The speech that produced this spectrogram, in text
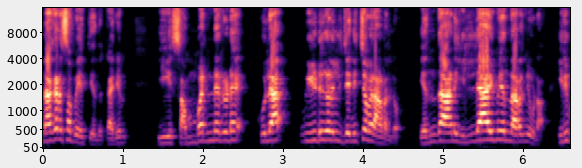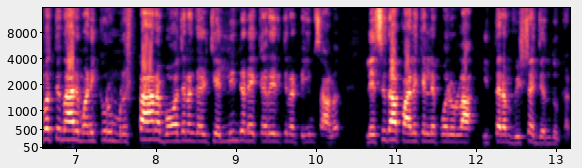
നഗരസഭ എത്തിയത്. കാര്യം ഈ സമ്പന്നരുടെ കുല വീടുകളിൽ ജനിച്ചവരാണല്ലോ. എന്താണ് ഇല്ലായ്മ എന്ന് അറിഞ്ഞുകൂടാ. ഇരുപത്തിനാല് മണിക്കൂറും മൃഷ്ടാന ഭോജനം കഴിച്ച് എല്ലിന്റെ ഇടയിൽ കയറിയിരിക്കുന്ന ടീംസാണ് ലസിത പാലക്കലിനെ പോലുള്ള ഇത്തരം വിഷ ജന്തുക്കൾ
